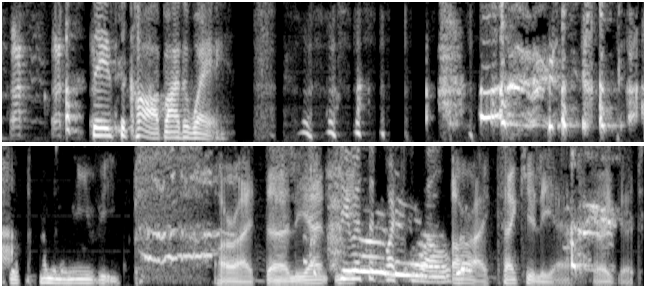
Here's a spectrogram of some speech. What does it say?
There's the car, by the way. Becoming an EV. All right, uh, Leanne. Do with it what you will. All right, thank you, Leanne. Very good.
